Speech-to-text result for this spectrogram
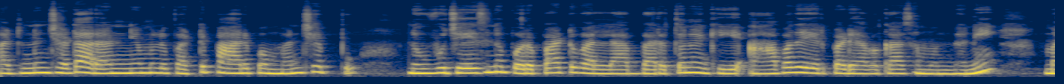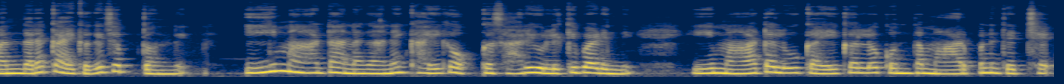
అటు నుంచి అటు అరణ్యములు పట్టి పారిపోమ్మని చెప్పు. నువ్వు చేసిన పొరపాటు వల్ల భరతునికి ఆపద ఏర్పడే అవకాశం ఉందని మందర కైకకి చెప్తోంది. ఈ మాట అనగానే కైక ఒక్కసారి ఉలిక్కిపడింది. ఈ మాటలు కైకలో కొంత మార్పుని తెచ్చాయి.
